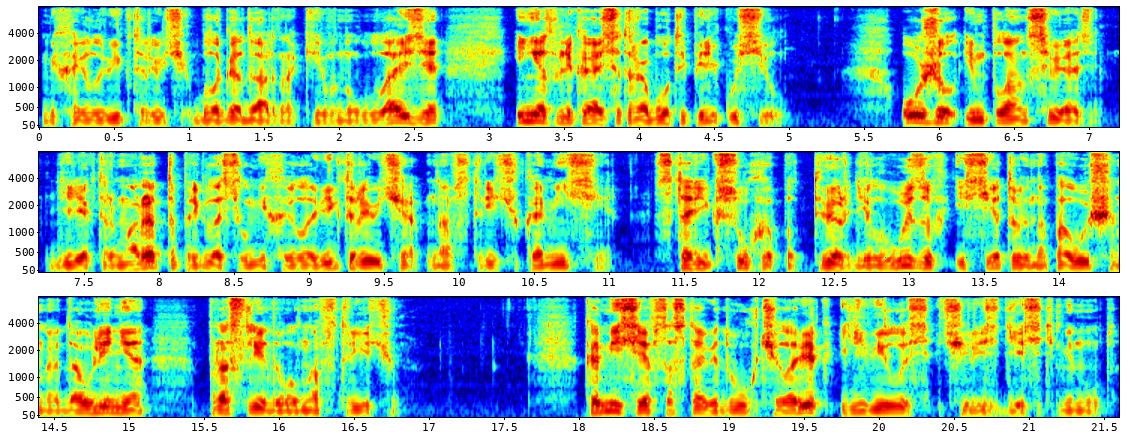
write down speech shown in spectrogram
Михаил Викторович благодарно кивнул Лайзе и, не отвлекаясь от работы, перекусил. Ожил имплант связи. Директор Маретта пригласил Михаила Викторовича на встречу комиссии. Старик сухо подтвердил вызов и, сетуя на повышенное давление, проследовал навстречу. Комиссия в составе двух человек явилась через 10 минут.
